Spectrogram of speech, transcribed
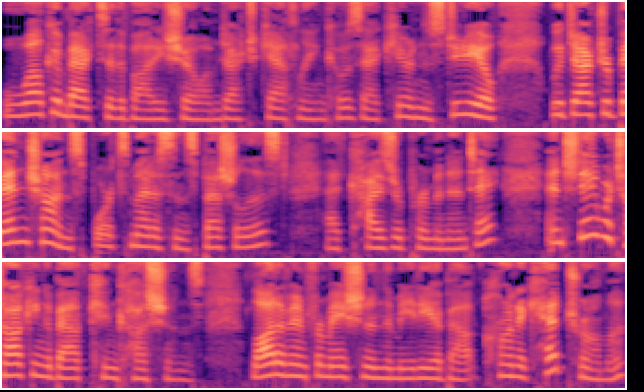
Welcome back to the Body Show. I'm Dr. Kathleen Kozak here in the studio with Dr. Ben Chun, sports medicine specialist at Kaiser Permanente. And today we're talking about concussions. A lot of information in the media about chronic head trauma,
